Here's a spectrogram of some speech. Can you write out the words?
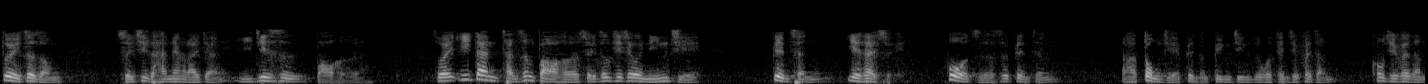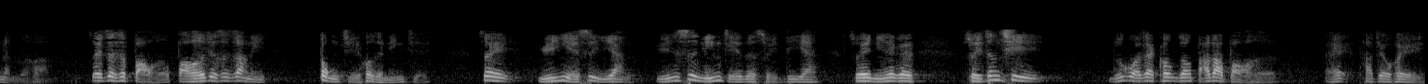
对这种水汽的含量来讲已经是饱和了，所以一旦产生饱和，水蒸气就会凝结，变成液态水，或者是变成啊冻结变成冰晶。如果天气非常空气非常冷的话，所以这是饱和，饱和就是让你冻结或者凝结。所以云也是一样，云是凝结的水滴啊。所以你那个水蒸气如果在空中达到饱和，哎，它就会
